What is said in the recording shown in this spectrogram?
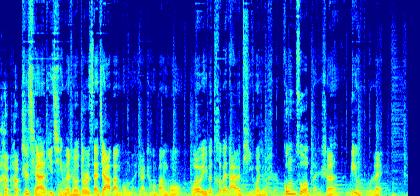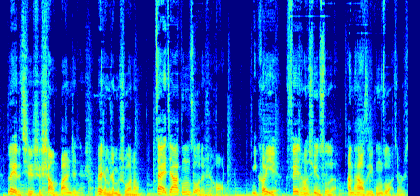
之前疫情的时候都是在家办公的，远程办公，我有一个特别大的体会，就是工作本身并不累，累的其实是上班这件事儿。为什么这么说呢？在家工作的时候。你可以非常迅速的安排好自己工作，就是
